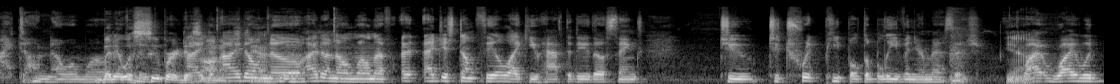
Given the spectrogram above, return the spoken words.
I don't know him well. but it was super I, d- dishonest. I don't yeah. know. Yeah. I don't know him well enough. I, I just don't feel like you have to do those things to to trick people to believe in your message. Yeah. Why? Why would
